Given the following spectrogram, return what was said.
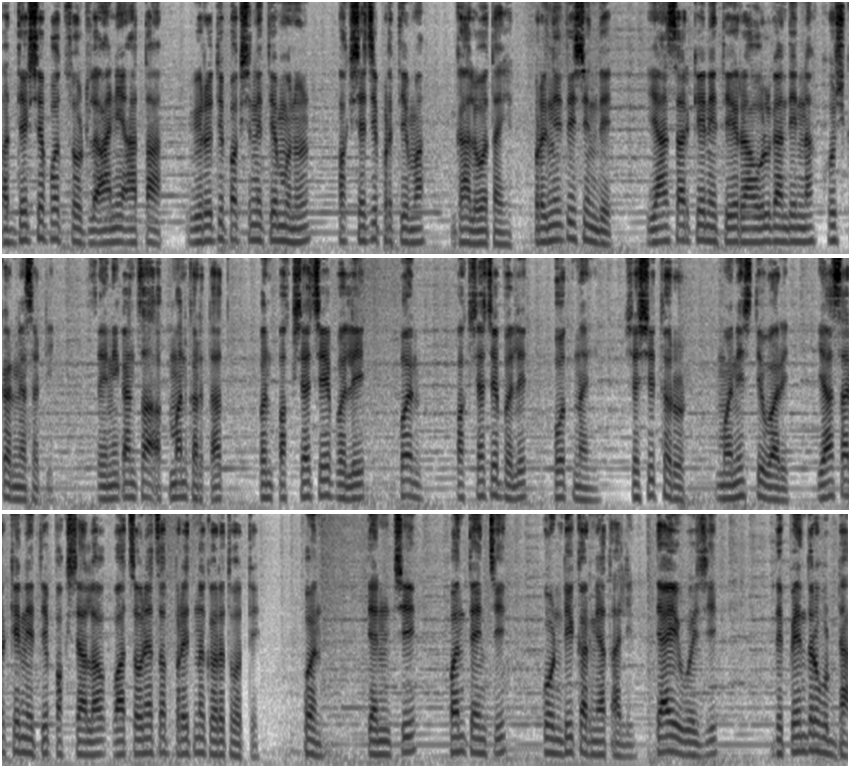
अध्यक्षपद सोडलं आणि आता विरोधी पक्षनेते म्हणून पक्षाची प्रतिमा घालवत आहेत. प्रणिती शिंदे यांसारखे नेते राहुल गांधींना खुश करण्यासाठी सैनिकांचा अपमान करतात पण पक्षाचे भले पण पक्षाचे भले होत नाही. शशी थरूर मनीष तिवारी यासारखे नेते पक्षाला वाचवण्याचा प्रयत्न करत होते. पण त्यांची पण त्यांची कोंडी करण्यात आली. त्याऐवजी दीपेंद्र हुड्डा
